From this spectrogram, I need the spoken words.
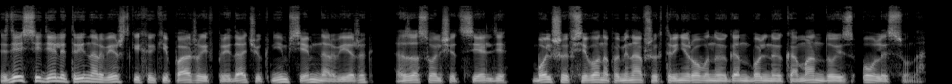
Здесь сидели три норвежских экипажа, и в придачу к ним семь норвежек, засольщиц сельди, больше всего напоминавших тренированную гонбольную команду из Олесуна.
